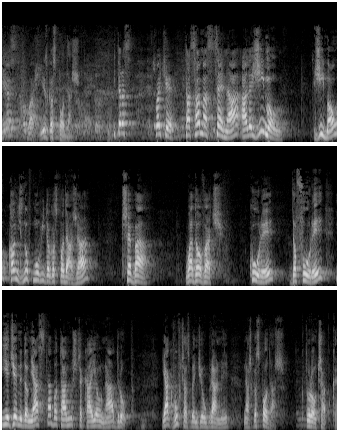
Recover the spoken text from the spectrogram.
Jest, o właśnie, jest gospodarz. I teraz, słuchajcie, ta sama scena, ale zimą. Zimą koń znów mówi do gospodarza, trzeba ładować kury do fury i jedziemy do miasta, bo tam już czekają na drób. Jak wówczas będzie ubrany nasz gospodarz? Którą czapkę?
